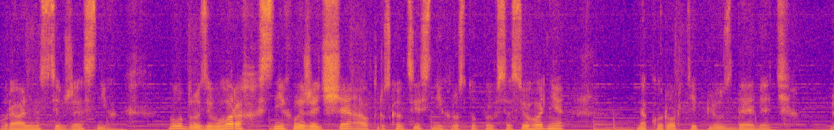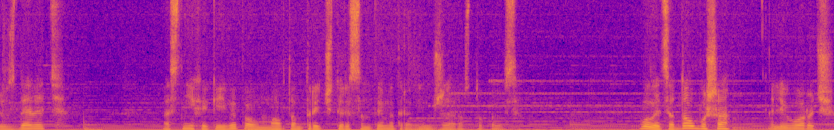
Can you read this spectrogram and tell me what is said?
в реальності вже сніг. Ну, друзі, в горах сніг лежить ще, а в Трускавці сніг розтопився. Сьогодні на курорті плюс 9. Плюс 9. А сніг, який випав, мав там 3-4 см, він вже розтопився. Вулиця Довбуша, ліворуч.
